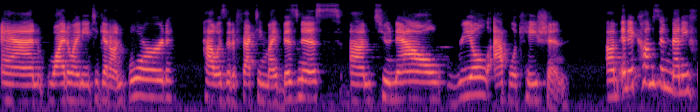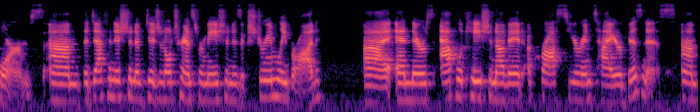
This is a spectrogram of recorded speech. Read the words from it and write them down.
and why do I need to get on board? How is it affecting my business? Um, to now real application. Um, and it comes in many forms. Um, the definition of digital transformation is extremely broad, uh, and there's application of it across your entire business. Um,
